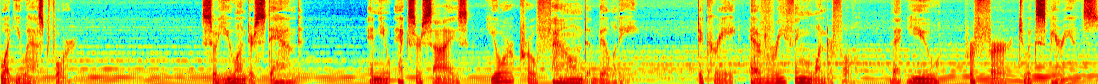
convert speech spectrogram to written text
what you ask for. So you understand and you exercise your profound ability to create everything wonderful that you prefer to experience.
